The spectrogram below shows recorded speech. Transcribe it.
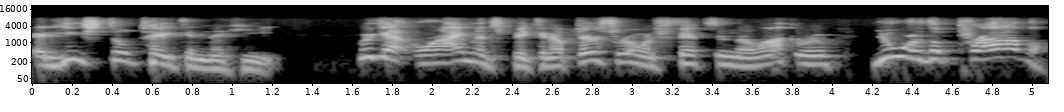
and he's still taking the heat. We got linemen speaking up; they're throwing fits in the locker room. You're the problem.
